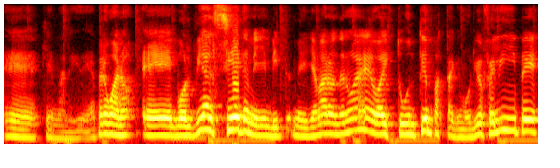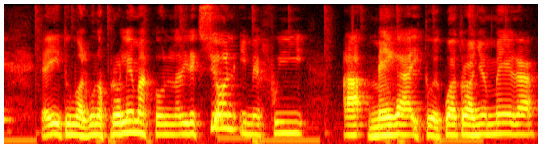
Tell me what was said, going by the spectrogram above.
Eh, qué mala idea. Pero bueno, eh, volví al 7, me, llamaron de nuevo, ahí estuve un tiempo hasta que murió Felipe, ahí tuve algunos problemas con la dirección y me fui a Mega, y estuve cuatro años en Mega.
